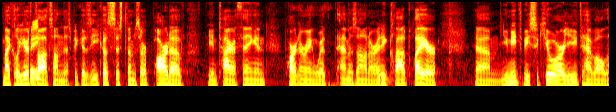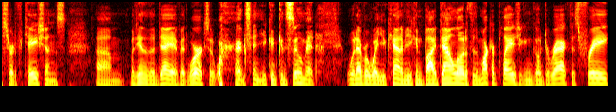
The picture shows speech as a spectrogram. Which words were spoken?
Michael, your Great. thoughts on this because ecosystems are part of the entire thing and partnering with Amazon or any cloud player, um, you need to be secure, you need to have all the certifications, um, but at the end of the day, if it works, it works and you can consume it whatever way you can. I mean, you can buy, download it through the marketplace, you can go direct, it's free.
